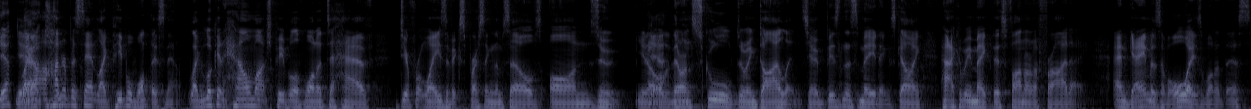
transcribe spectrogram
Yeah, Yeah. Like hundred percent, like people want this now. Like, look at how much people have wanted to have different ways of expressing themselves on Zoom. You know, Yeah. they're on school doing dial-ins. You know, business meetings, going, how can we make this fun on a Friday? And gamers have always wanted this.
